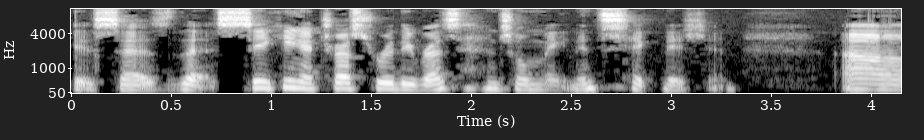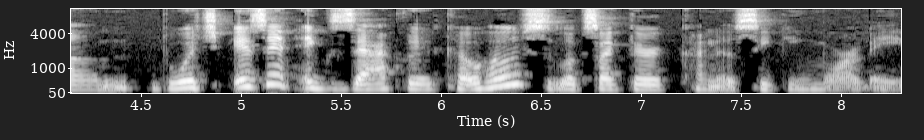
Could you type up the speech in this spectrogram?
it says that seeking a trustworthy residential maintenance technician, um, which isn't exactly a co host. It looks like they're kind of seeking more of a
